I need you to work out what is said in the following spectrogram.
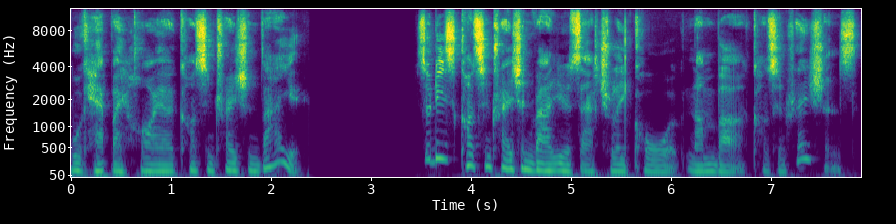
will have a higher concentration value. So these concentration values actually called number concentrations.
